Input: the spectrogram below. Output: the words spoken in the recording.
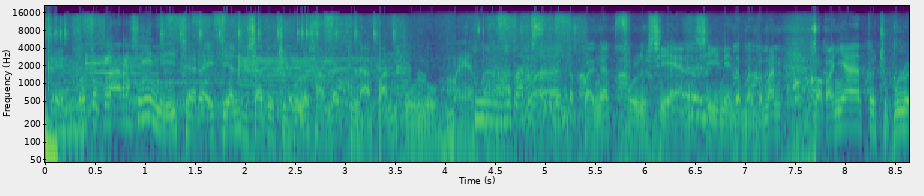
gram. Untuk laras ini jarak ideal bisa 70 sampai 80 meter. Mantap banget full CNC ini teman-teman. Pokoknya 70-80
